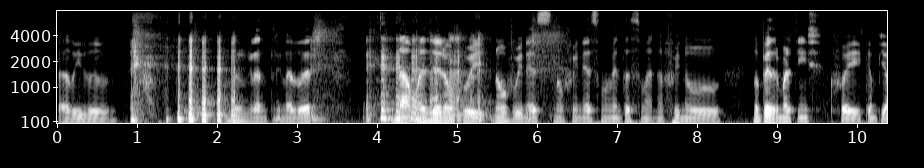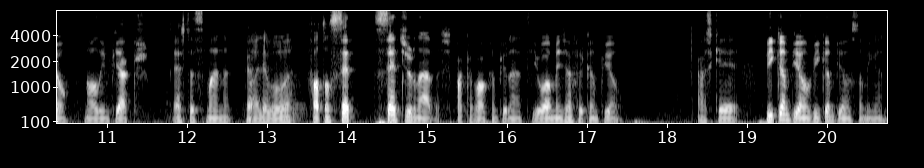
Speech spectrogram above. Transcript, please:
ali do, de um grande treinador. Não, mas eu não fui, não fui, nesse, não fui nesse momento da semana. Fui no, no Pedro Martins, que foi campeão no Olympiacos esta semana. Olha, boa. Faltam sete, sete jornadas para acabar o campeonato e o homem já foi campeão. Acho que é bicampeão, bicampeão, se não me engano.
